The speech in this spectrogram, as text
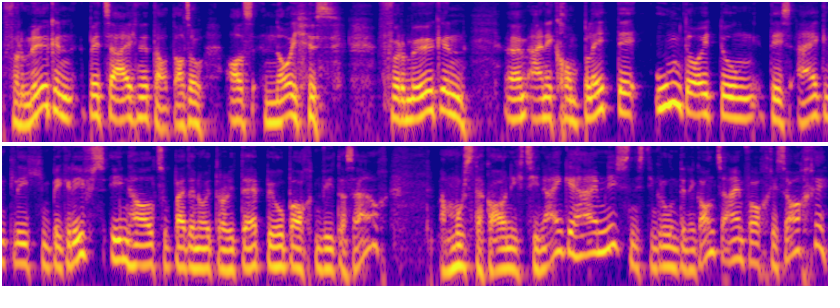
Vermögen bezeichnet hat, also als neues Vermögen, ähm, eine komplette Umdeutung des eigentlichen Begriffsinhalts und bei der Neutralität beobachten wir das auch. Man muss da gar nichts hineingeheimnissen, ist im Grunde eine ganz einfache Sache.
